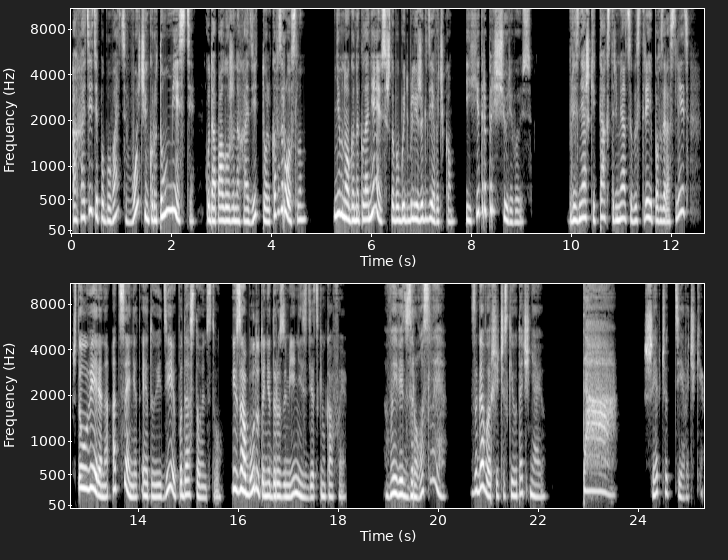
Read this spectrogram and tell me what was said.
«А хотите побывать в очень крутом месте, куда положено ходить только взрослым?» Немного наклоняюсь, чтобы быть ближе к девочкам, и хитро прищуриваюсь. Близняшки так стремятся быстрее повзрослеть, что уверенно оценят эту идею по достоинству и забудут о недоразумении с детским кафе. «Вы ведь взрослые?» — заговорщически уточняю. «Да!» — шепчут девочки.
